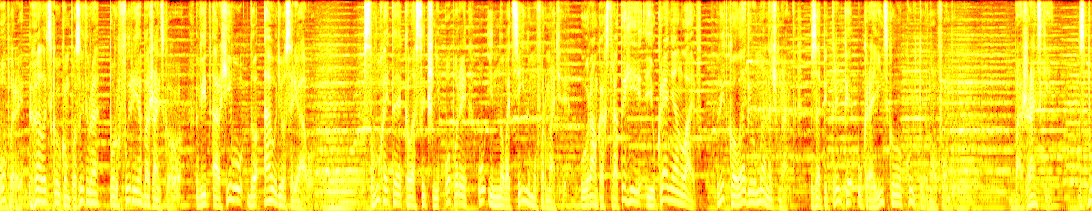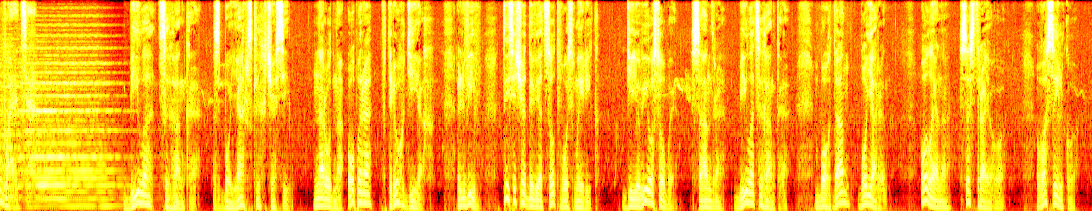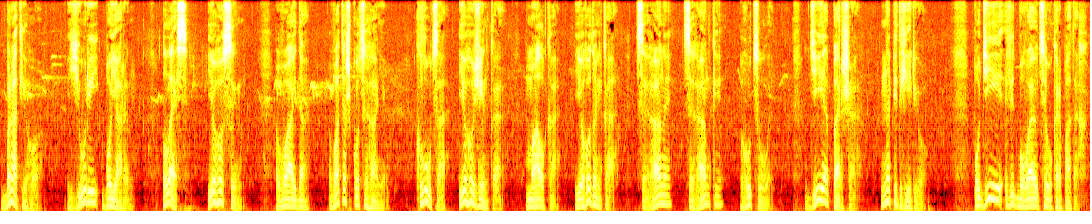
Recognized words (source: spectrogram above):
опери галицького композитора Порфирія Бажанського від архіву до аудіосеріалу. Слухайте класичні опери у інноваційному форматі у рамках стратегії Ukrainian Life від колегів менеджмент за підтримки Українського культурного фонду. Бажанський збувається. Біла циганка з боярських часів. Народна опера в трьох діях. Львів, 1908 рік. Дійові особи. Сандра, Біла циганка, Богдан Боярин, Олена, сестра його, Василько, брат його, Юрій Боярин, Лесь, його син, Вайда, Ваташко циганів, Клуца, його жінка, Малка, його донька, цигани, циганки, гуцули. Дія перша на підгір'ю. Події відбуваються у Карпатах.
